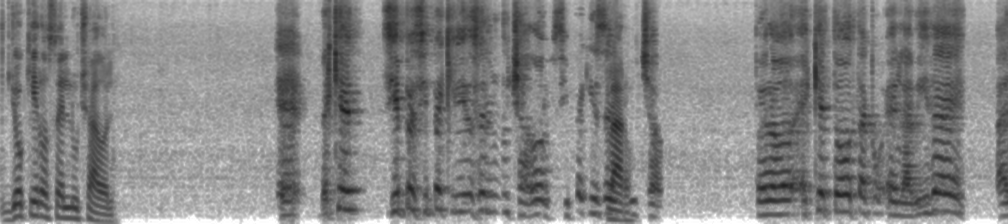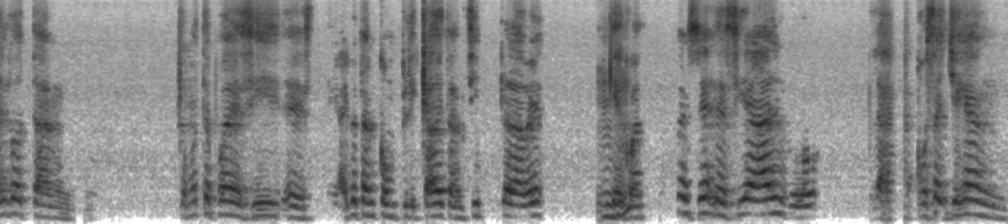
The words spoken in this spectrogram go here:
yo quiero ser luchador. Eh, es que siempre, siempre he querido ser luchador, siempre he querido ser Claro. luchador. Pero es que todo está, en la vida es algo tan, ¿cómo te puedo decir? Este, algo tan complicado y tan simple a la vez, que Ujú. cuando decía, decía algo, las cosas llegan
